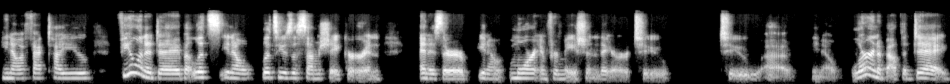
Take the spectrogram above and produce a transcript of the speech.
you know affect how you feel in a day but let's you know let's use a sum shaker and and is there you know more information there to to uh, you know learn about the day?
